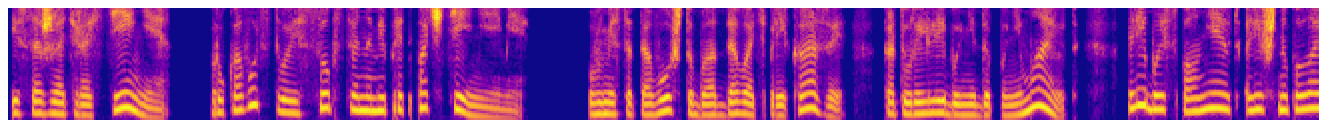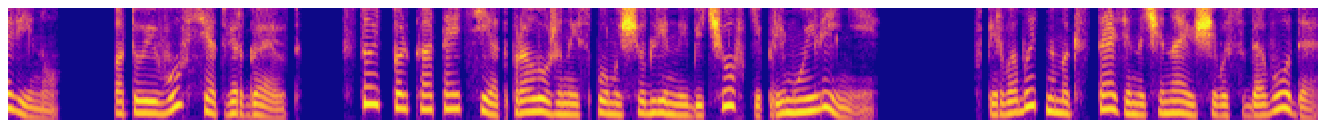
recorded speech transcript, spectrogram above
и сажать растения, руководствуясь собственными предпочтениями, вместо того, чтобы отдавать приказы, которые либо недопонимают, либо исполняют лишь наполовину, а то и вовсе отвергают. Стоит только отойти от проложенной с помощью длинной бечевки прямой линии. В первобытном экстазе начинающего садовода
